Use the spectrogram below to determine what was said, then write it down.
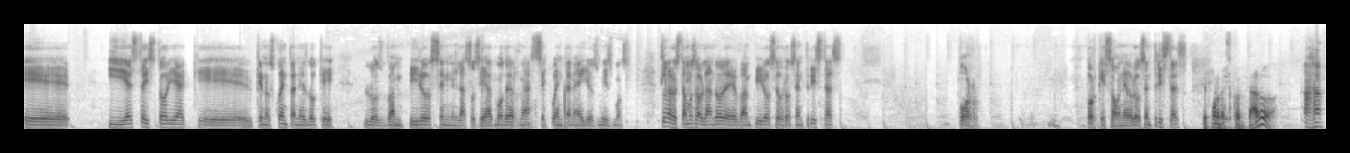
Eh, y esta historia que, que nos cuentan es lo que los vampiros en la sociedad moderna se cuentan a ellos mismos. Claro, estamos hablando de vampiros eurocentristas por porque son eurocentristas. Por descontado. Ajá.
